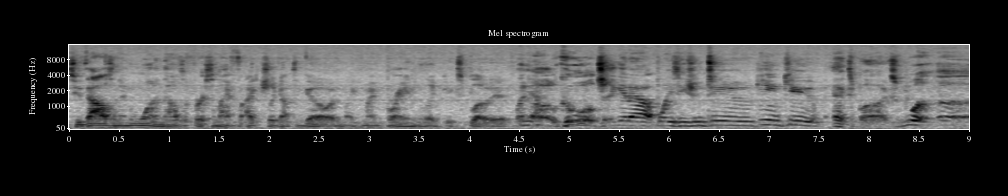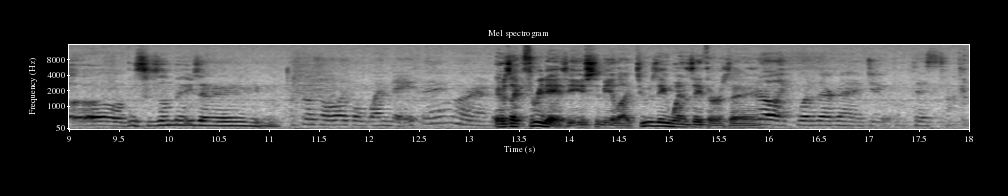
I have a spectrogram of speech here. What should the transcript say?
2001 that was the first time I actually got to go, and like my brain like exploded. Like, oh, cool, check it out, PlayStation 2, GameCube, Xbox. Whoa, this is amazing. So it's all like a one day thing, or It was like three days. It used to be like Tuesday, Wednesday, Thursday. no, like what are they're gonna do this time.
